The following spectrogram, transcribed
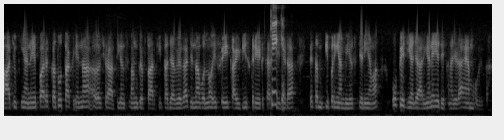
ਆ ਚੁੱਕੀਆਂ ਨੇ ਪਰ ਕਦੋਂ ਤੱਕ ਇਹਨਾਂ ਸ਼ਰਾਰਤੀ ਅਨਸਰਾਂ ਨੂੰ ਗ੍ਰਿਫਤਾਰ ਕੀਤਾ ਜਾਵੇਗਾ ਜਿਨ੍ਹਾਂ ਵੱਲੋਂ ਇਹ ਫੇਕ ਆਈਡੀਜ਼ ਕ੍ਰੀਏਟ ਕਰਕੇ। ਜਿਹੜਾ ਇਹ ਧਮਕੀ ਭਰੀਆਂ ਮੇਲਸ ਜਿਹੜੀਆਂ ਵਾ ਉਹ ਭੇਜੀਆਂ ਜਾ ਰਹੀਆਂ ਨੇ ਇਹ ਦੇਖਣਾ ਜਿਹੜਾ ਅਹਿਮ ਹੋਵੇਗਾ।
